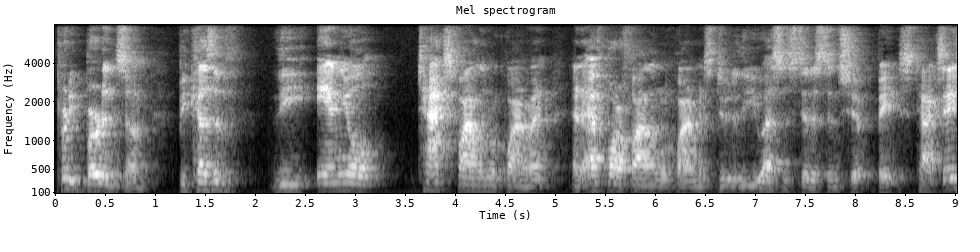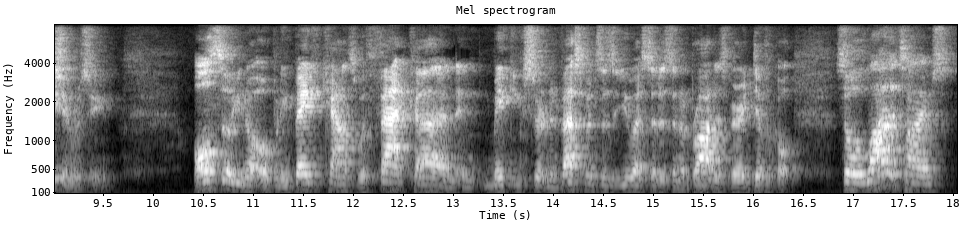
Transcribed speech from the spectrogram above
pretty burdensome because of the annual tax filing requirement and FBAR filing requirements due to the U.S.'s citizenship-based taxation regime. Also, you know, opening bank accounts with FATCA and, and making certain investments as a U.S. citizen abroad is very difficult. So a lot of times,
